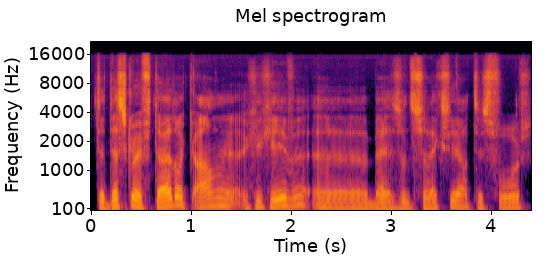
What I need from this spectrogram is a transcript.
Tedesco heeft duidelijk aangegeven eh, bij zijn selectie, ja, het is voor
